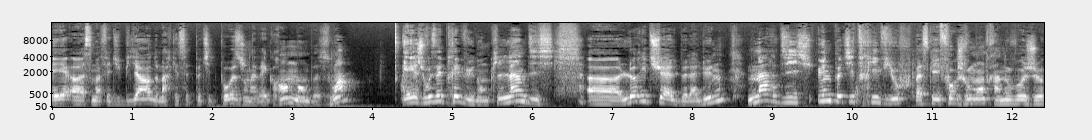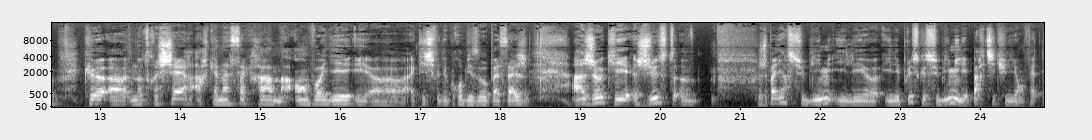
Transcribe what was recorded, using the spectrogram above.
et euh, ça m'a fait du bien de marquer cette petite pause. J'en avais grandement besoin. Et je vous ai prévu donc lundi euh, le rituel de la lune, mardi une petite review parce qu'il faut que je vous montre un nouveau jeu que euh, notre cher Arcana Sacra m'a envoyé et à qui je fais de gros bisous au passage. Un jeu qui est juste je vais pas dire sublime, il est, euh, il est plus que sublime, il est particulier en fait.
